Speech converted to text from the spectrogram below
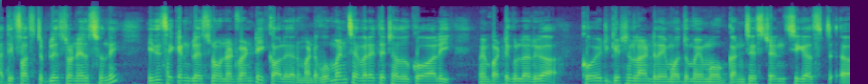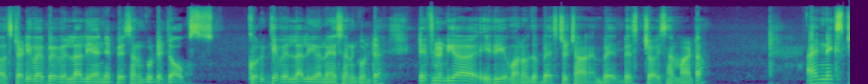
అది ఫస్ట్ ప్లేస్లో నిలుస్తుంది. ఇది సెకండ్ ప్లేస్లో ఉన్నటువంటి కాలేజ్ అనమాట ఉమెన్స్ ఎవరైతే చదువుకోవాలి మేము పర్టికులర్గా కో ఎడ్యుకేషన్ లాంటిది ఏమొద్దు మేము కన్సిస్టెన్సీగా స్టడీ వైపే వెళ్ళాలి అని చెప్పేసి అనుకుంటే జాబ్స్ కొరికే వెళ్ళాలి అనేసి అనుకుంటే డెఫినెట్గా ఇది one of the best best choice అనమాట అండ్ నెక్స్ట్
